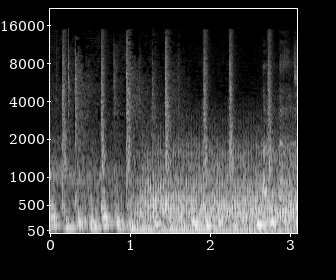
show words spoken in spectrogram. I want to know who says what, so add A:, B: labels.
A: A mess.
